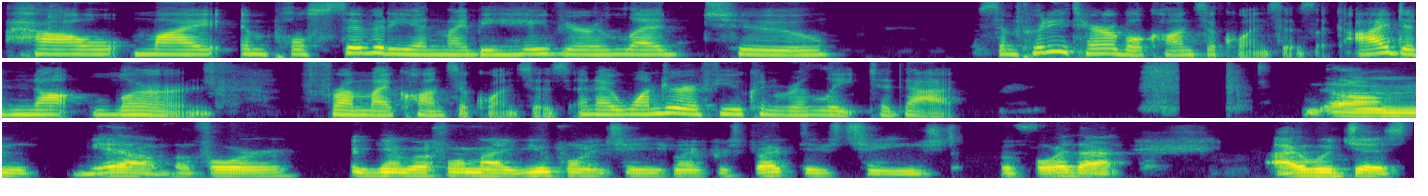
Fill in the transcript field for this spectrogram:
how my impulsivity and my behavior led to some pretty terrible consequences. Like I did not learn from my consequences. And I wonder if you can relate to that. Um yeah, before again before my viewpoint changed, my perspectives changed. Before that, I would just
